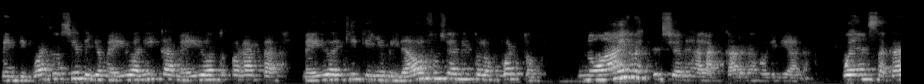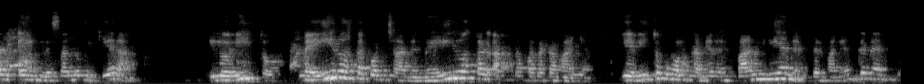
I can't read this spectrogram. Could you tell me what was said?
24/7. Yo me he ido a Arica, me he ido a Antofagasta, me he ido a Iquique y he mirado el funcionamiento de los puertos. No hay restricciones a las cargas bolivianas. Pueden sacar e ingresar lo que quieran. Y lo he visto. Me he ido hasta Colchanes, me he ido hasta, hasta Patacamaya. Y he visto cómo los camiones van y vienen permanentemente.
